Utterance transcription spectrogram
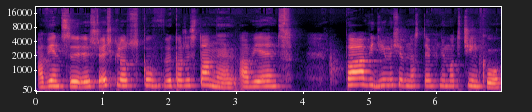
a więc y, sześć klocków wykorzystane, a więc pa, widzimy się w następnym odcinku.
